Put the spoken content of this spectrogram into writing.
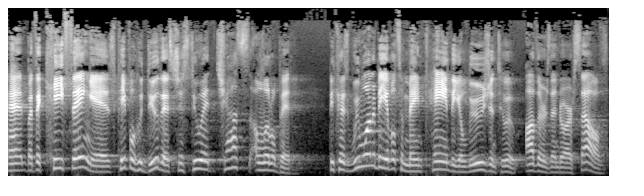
And, but the key thing is, people who do this just do it just a little bit because we want to be able to maintain the illusion to others and to ourselves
